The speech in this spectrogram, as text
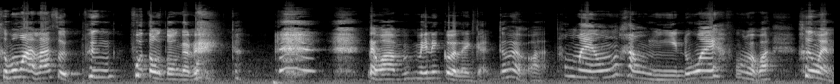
คือเมื่อวานล่าสุดเพิ่งพูดตรงๆกันเลยแต่ว่าไม่ได้กดอะไรกัน ก็แบบว่าทำไมต้องทำอย่างนี้ด้วยแบบว่า คือเหมือน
